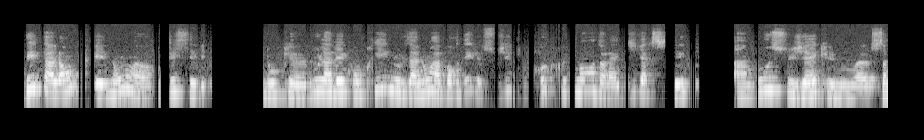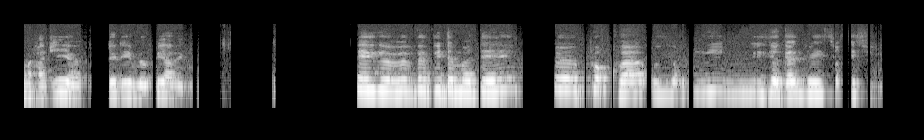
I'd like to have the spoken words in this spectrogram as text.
des talents et non euh, des CV. Donc, euh, vous l'avez compris, nous allons aborder le sujet du recrutement dans la diversité, un beau sujet que nous sommes ravis de développer avec vous. Et je veux vous demander pourquoi aujourd'hui vous engagez sur ces sujets?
